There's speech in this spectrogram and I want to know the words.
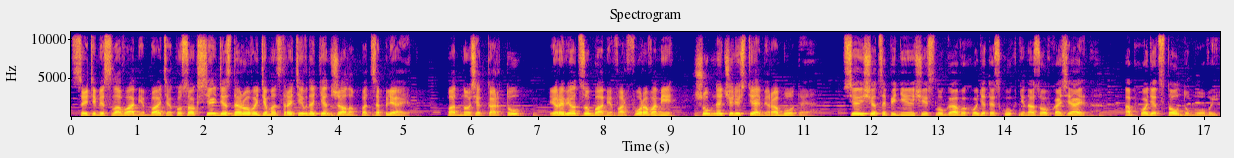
С этими словами батя кусок сельди здоровый демонстративно кинжалом подцепляет, подносит к рту и рвет зубами фарфоровыми, шумно челюстями работая. Все еще цепенеющий слуга выходит из кухни на зов хозяина, обходит стол дубовый,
